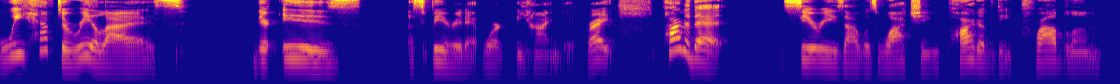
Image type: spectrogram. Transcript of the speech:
we have to realize there is a spirit at work behind it, right? Part of that series I was watching, part of the problem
